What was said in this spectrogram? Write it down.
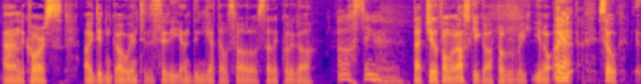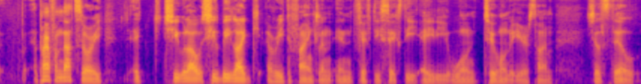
And of course, I didn't go into the city and didn't get those photos that I could have got. Oh, stinger. That Jill Furmanovsky got probably, you know. And Yeah. you- so, apart from that story, it, she will always she'll be like Aretha Franklin in 50, 60, 80, 1, 200 years time. She'll still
